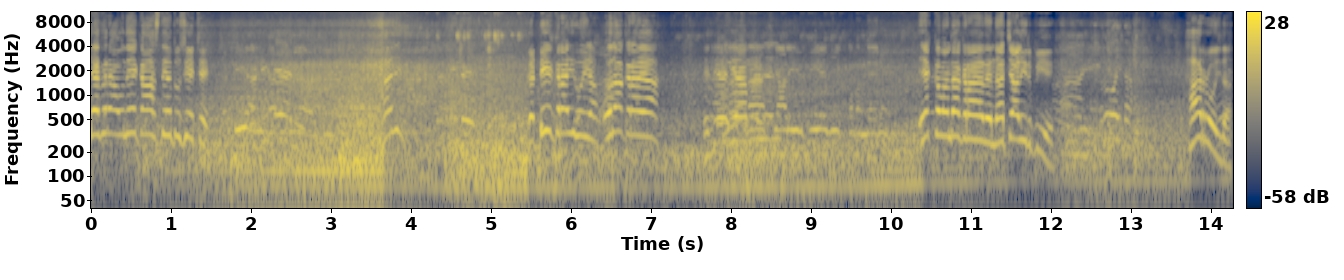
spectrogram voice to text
ਤੇ ਫਿਰ ਆਉਂਦੇ ਕਾਸਦੇ ਹੋ ਤੁਸੀਂ ਇੱਥੇ? ਹਾਂਜੀ। ਗੱਡੀ ਕਰਾਈ ਹੋਈ ਆ, ਉਹਦਾ ਕਿਰਾਇਆ? ਦਿੱਲੀ 40 ਰੁਪਏ ਜੀ ਇੱਕ ਬੰਦੇ ਨੂੰ ਇੱਕ ਬੰਦਾ ਕਿਰਾਇਆ ਦਿੰਦਾ 40 ਰੁਪਏ ਰੋਜ਼ ਦਾ ਹਰ ਰੋਜ਼ ਦਾ।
